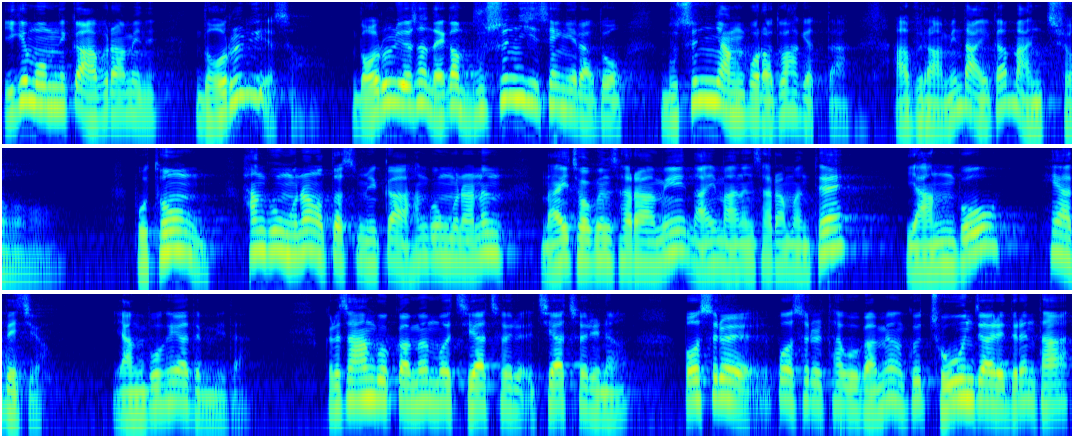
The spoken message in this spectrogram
이게 뭡니까 아브라함이 너를 위해서 너를 위해서 내가 무슨 희생이라도 무슨 양보라도 하겠다. 아브라함이 나이가 많죠. 보통 한국 문화는 어떻습니까? 한국 문화는 나이 적은 사람이 나이 많은 사람한테 양보해야 되죠. 양보해야 됩니다. 그래서 한국 가면 뭐 지하철 지하철이나 버스를 버스를 타고 가면 그 좋은 자리들은 다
